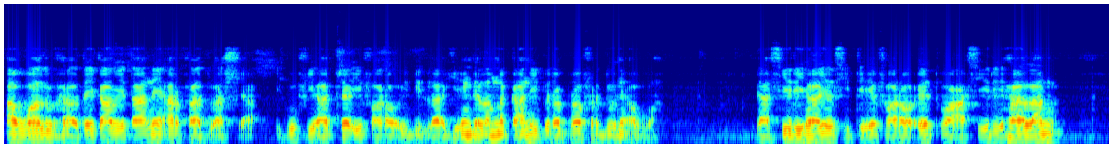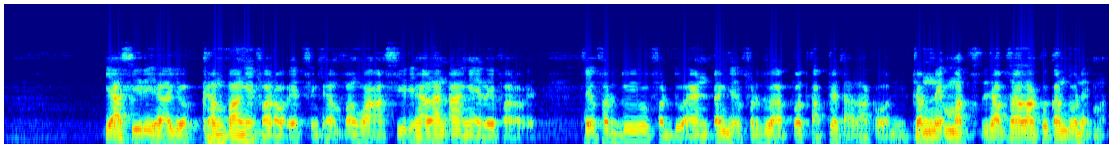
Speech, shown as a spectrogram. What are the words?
Awaluha te kawitane arbaatu asya. Iku fi ada ifaraidillah ing dalam nekani pira-pira fardune Allah. Yasiriha ya sidi faraid wa asiriha lan Yasiriha yo gampange faraid sing gampang wa asiriha lan angele faraid cek fardu fardu enteng, cek fardu abot kabeh tak lakoni. Dan nikmat, setiap saya lakukan tuh nikmat.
